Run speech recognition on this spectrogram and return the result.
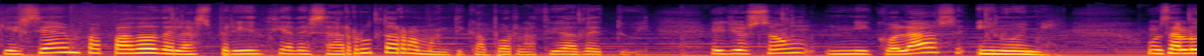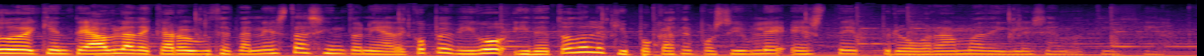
que se ha empapado de la experiencia de esa ruta romántica por la ciudad de Tui. Ellos son Nicolás y Noemí. Un saludo de quien te habla, de Carol Buceta en esta sintonía de Cope Vigo y de todo el equipo que hace posible este programa de Iglesia Noticia.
